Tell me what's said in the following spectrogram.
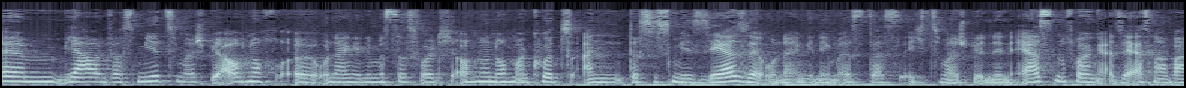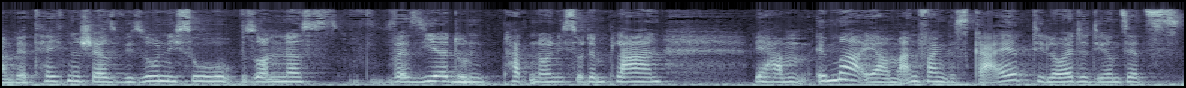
Ähm, ja, und was mir zum Beispiel auch noch äh, unangenehm ist, das wollte ich auch nur noch mal kurz an, dass es mir sehr, sehr unangenehm ist, dass ich zum Beispiel in den ersten Folgen, also erstmal waren wir technisch ja sowieso nicht so besonders versiert mhm. und hatten noch nicht so den Plan. Wir haben immer ja am Anfang geskypt. Die Leute, die uns jetzt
